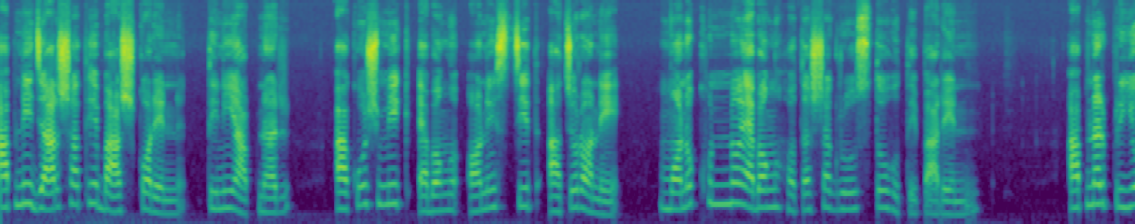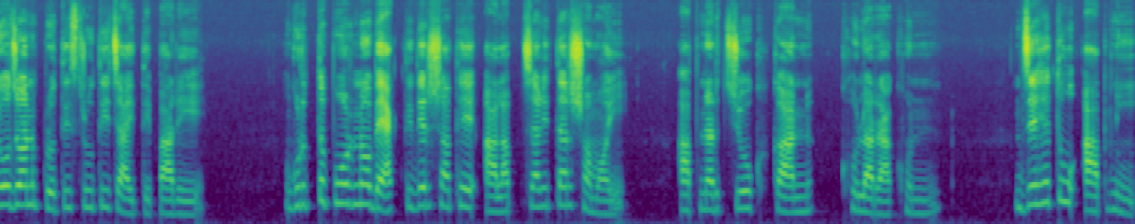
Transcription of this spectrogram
আপনি যার সাথে বাস করেন, তিনি আপনার আকস্মিক এবং অনিশ্চিত আচরণে মনক্ষুণ্ণ এবং হতাশাগ্রস্ত হতে পারেন। আপনার প্রিয়জন প্রতিশ্রুতি চাইতে পারে। গুরুত্বপূর্ণ ব্যক্তিদের সাথে আলাপচারিতার সময় আপনার চোখ, কান খোলা রাখুন। যেহেতু আপনি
